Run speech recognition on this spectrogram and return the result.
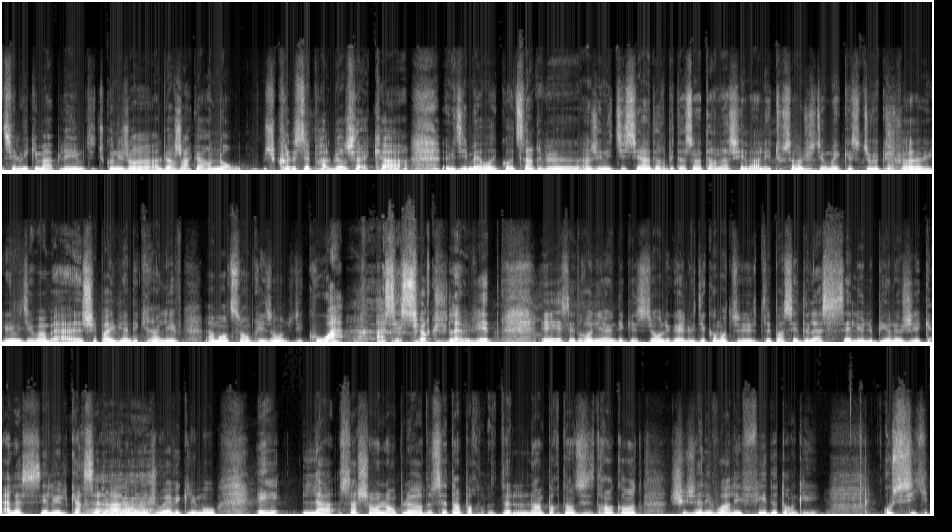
c'est lui qui m'a appelé. Il me dit Tu connais Jean- Albert Jacquard? Non, je connaissais pas Albert Jacquard. Il me dit Mais oui, écoute, c'est un, euh, un généticien de réputation internationale et tout ça. Je lui dis Mais qu'est-ce que tu veux que je fasse avec lui? Il me dit ouais, ben, Je sais pas, il vient d'écrire un livre, Un monde sans prison. Je dis Quoi? Ah, c'est sûr que je l'invite. Et c'est drôle, il y a une des questions. Le gars, il lui dit Comment tu t'es passé de la cellule biologique à la cellule carcérale? On a joué avec les mots. Et là, sachant l'ampleur de, de l'importance de cette rencontre, je suis allé voir les filles de Tanguy aussi,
